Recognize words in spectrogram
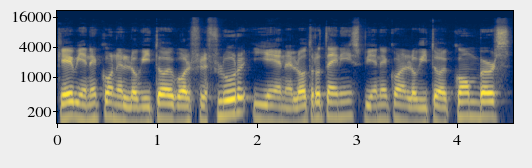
que viene con el loguito de Golf Le y en el otro tenis viene con el loguito de Converse.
